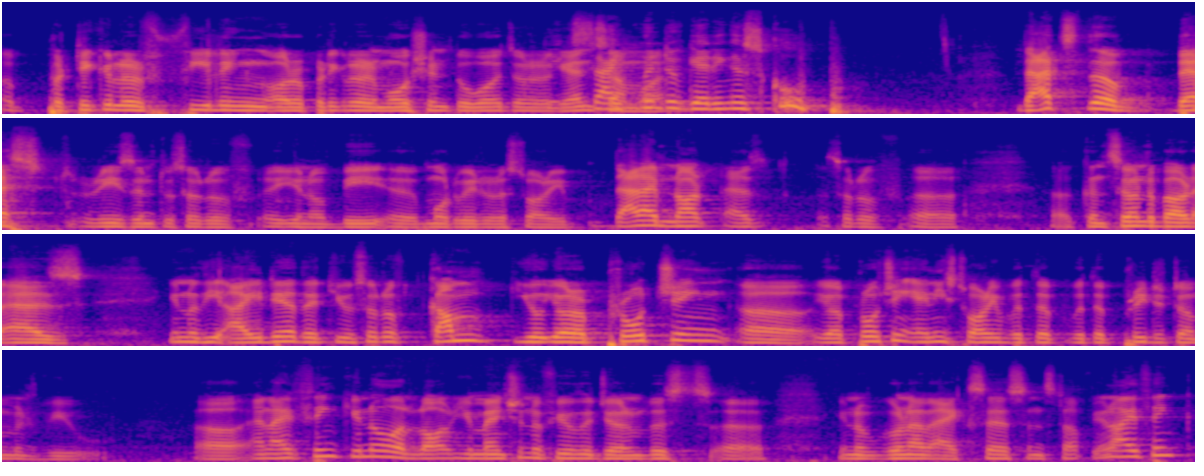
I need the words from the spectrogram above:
a particular feeling or a particular emotion towards or The against excitement someone. of getting a scoop. That's the best reason to sort of uh, you know be uh, motivated a story. That I'm not as sort of uh, uh, concerned about as you know the idea that you sort of come you, you're approaching uh, you're approaching any story with a with a predetermined view. Uh, and I think you know a lot. You mentioned a few of the journalists, uh, you know, going to have access and stuff. You know, I think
